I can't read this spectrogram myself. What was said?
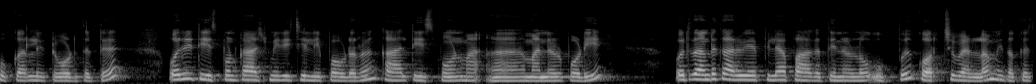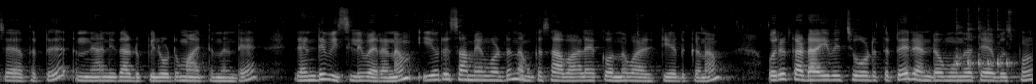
കുക്കറിൽ ഇട്ട് കൊടുത്തിട്ട് ഒരു ടീസ്പൂൺ കാശ്മീരി ചില്ലി പൗഡറും കാൽ ടീസ്പൂൺ മഞ്ഞൾപ്പൊടി ഒരു തണ്ട് കറിവേപ്പില പാകത്തിനുള്ള ഉപ്പ് കുറച്ച് വെള്ളം ഇതൊക്കെ ചേർത്തിട്ട് ഞാനിത് അടുപ്പിലോട്ട് മാറ്റുന്നുണ്ട്. രണ്ട് വിസിൽ വരണം. ഈ ഒരു സമയം കൊണ്ട് നമുക്ക് സവാളയൊക്കെ ഒന്ന് വഴറ്റിയെടുക്കണം. ഒരു കടായി വെച്ച് കൊടുത്തിട്ട് രണ്ടോ മൂന്നോ ടേബിൾ സ്പൂൺ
